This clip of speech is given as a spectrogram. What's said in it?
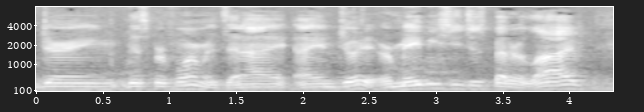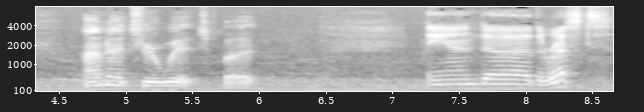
during this performance, and I, I enjoyed it. Or maybe she's just better live. I'm not sure which, but And uh, the rest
